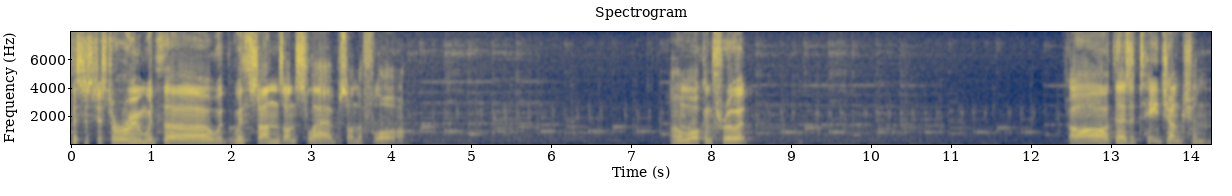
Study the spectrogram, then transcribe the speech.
This is just a room with uh with with suns on slabs on the floor. I'm walking through it. Oh, there's a T-junction.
